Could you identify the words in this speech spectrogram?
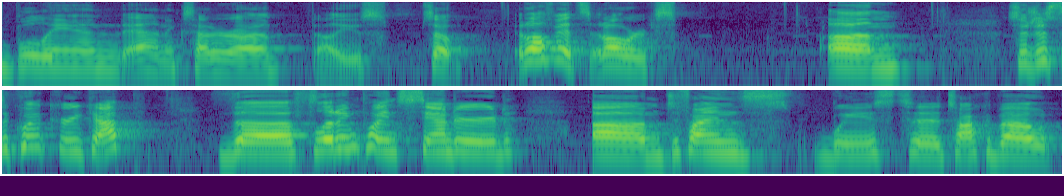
Boolean and et cetera values. So it all fits, it all works. Um, so just a quick recap. The floating point standard um, defines ways to talk about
